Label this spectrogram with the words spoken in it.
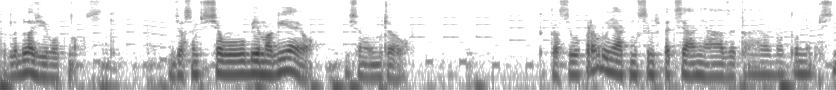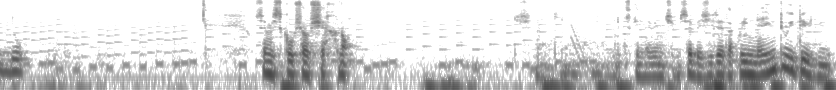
Tohle byla životnost. Já jsem přišel o obě magie, jo, když jsem umřel. Tak asi opravdu nějak musím speciálně házet a já na to nepřijdu. Už jsem vyzkoušel všechno. Vždycky nevím, čím se běží, to je takový neintuitivní.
